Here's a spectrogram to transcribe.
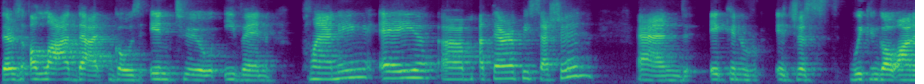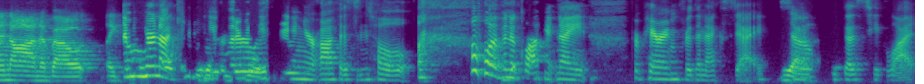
there's a lot that goes into even planning a um, a therapy session and it can it just we can go on and on about like I mean you're not kidding. You literally stay in your office until eleven o'clock at night preparing for the next day. So yeah. it does take a lot.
